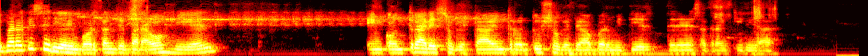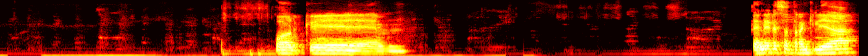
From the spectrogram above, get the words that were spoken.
¿Y para qué sería importante para vos, Miguel, encontrar eso que está dentro tuyo que te va a permitir tener esa tranquilidad? Porque mm, tener esa tranquilidad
